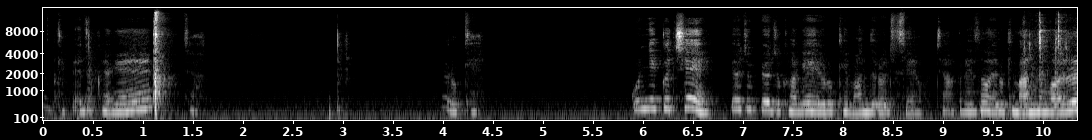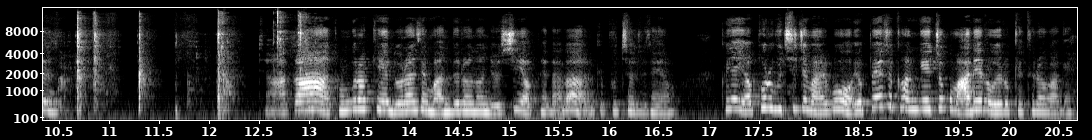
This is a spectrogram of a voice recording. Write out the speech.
이렇게 뾰족하게 자 이렇게 꽃잎 끝이 뾰족뾰족하게 이렇게 만들어 주세요 자 그래서 이렇게 만든 거를 자 아까 동그랗게 노란색 만들어 놓은 요씨 옆에다가 이렇게 붙여 주세요 그냥 옆으로 붙이지 말고 요 뾰족한 게 조금 아래로 이렇게 들어가게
